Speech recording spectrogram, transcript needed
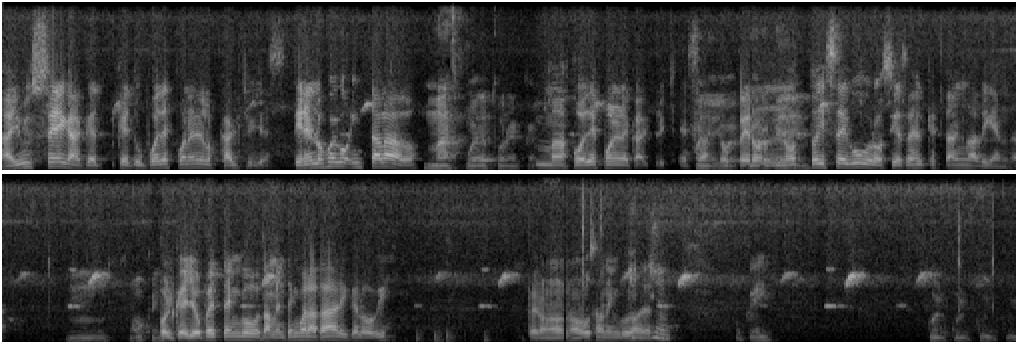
Hay Ah, un Sega que, que tú puedes poner en los cartridges. Tienen los juegos instalados, más puedes poner cartucho. más puedes poner el cartridge. Exacto. yo pero que- no estoy seguro si ese es el que está en la tienda. Mm. Porque yo pues tengo, también tengo el Atari que lo vi. Pero no, no uso ninguno de esos. Ok. Cool, cool, cool, cool.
